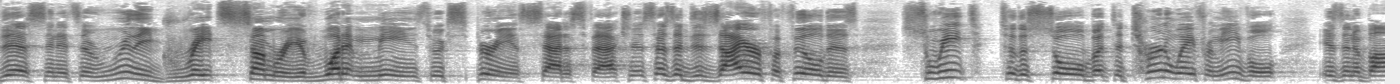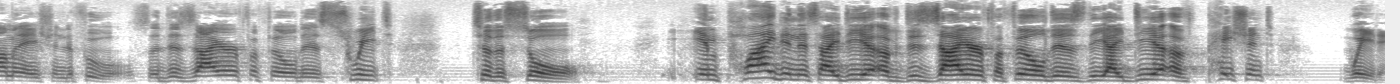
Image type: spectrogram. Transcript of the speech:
this, and it's a really great summary of what it means to experience satisfaction. It says, A desire fulfilled is sweet to the soul, but to turn away from evil is an abomination to fools. A desire fulfilled is sweet to the soul. Implied in this idea of desire fulfilled is the idea of patient waiting.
